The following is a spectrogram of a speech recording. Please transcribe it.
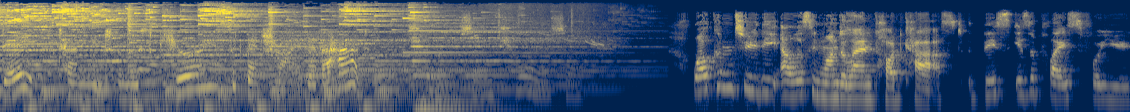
today is turning into the most curious adventure I have ever had. Welcome to the Alice in Wonderland podcast. This is a place for you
